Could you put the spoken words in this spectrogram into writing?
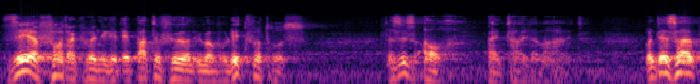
sehr vordergründige Debatte führen über Politverdruss, das ist auch ein Teil der Wahrheit. Und deshalb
